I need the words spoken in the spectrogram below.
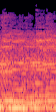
Música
